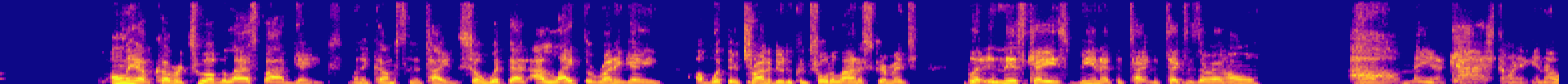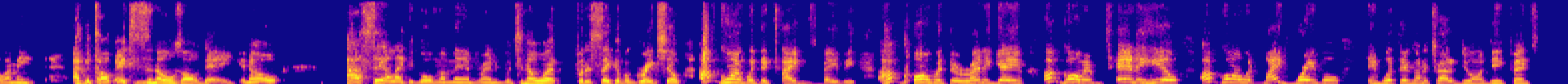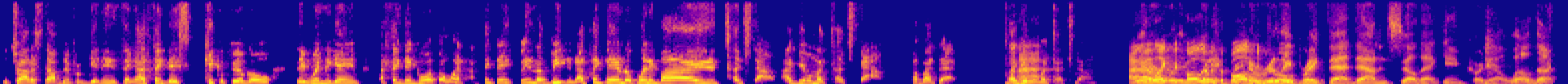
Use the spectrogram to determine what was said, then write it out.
Only have covered two of the last five games when it comes to the Titans. So with that, I like the running game of what they're trying to do to control the line of scrimmage. But in this case, being at the Titan, the Texans are at home. Oh man, gosh, don't it? You know, I mean, I could talk X's and O's all day. You know, I say I like to go with my man Brandon, but you know what? For the sake of a great show, I'm going with the Titans, baby. I'm going with the running game. I'm going with Tannehill. I'm going with Mike Vrabel and what they're going to try to do on defense to try to stop them from getting anything. I think they kick a field goal, they win the game. I think they go up by one. I think they end up beating it. I think they end up winning by a touchdown. I give them a touchdown. How about that? I give uh, them a touchdown. I, I like really, the caller with the ball. To really break that down and sell that game, Kordell. Well done.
